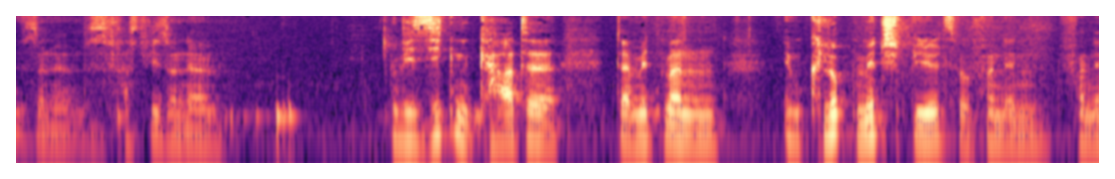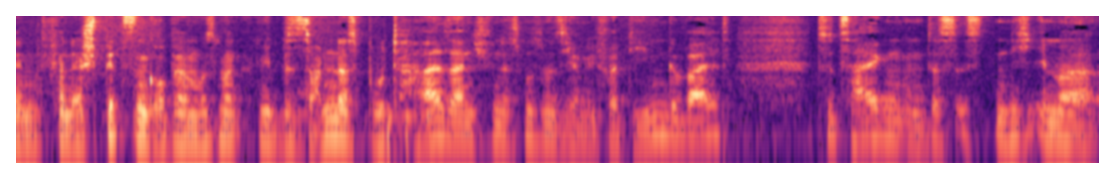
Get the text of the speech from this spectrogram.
so eine das ist fast wie so eine Visitenkarte, damit man im Club mitspielt, so von, den, von, den, von der Spitzengruppe, muss man irgendwie besonders brutal sein. Ich finde, das muss man sich irgendwie verdienen, Gewalt zu zeigen. Und das ist nicht immer,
